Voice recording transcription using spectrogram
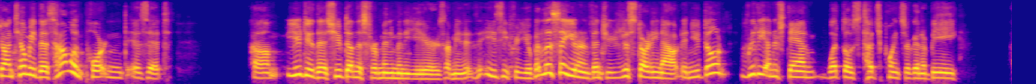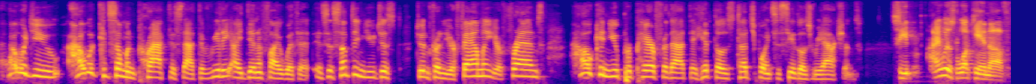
John, tell me this. How important is it? Um, you do this, you've done this for many, many years. I mean, it's easy for you, but let's say you're an inventor, you're just starting out and you don't really understand what those touch points are going to be how would you how would could someone practice that to really identify with it is it something you just do in front of your family your friends how can you prepare for that to hit those touch points to see those reactions see i was lucky enough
